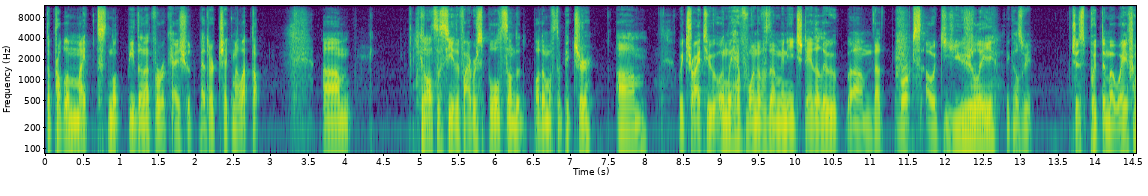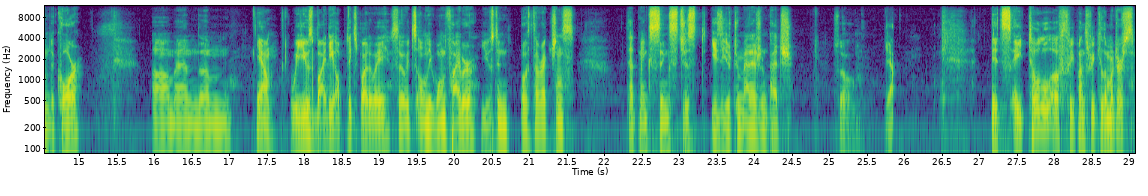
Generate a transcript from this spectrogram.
the problem might not be the network. I should better check my laptop. Um, you can also see the fiber spools on the bottom of the picture. Um, we try to only have one of them in each data loo. Um, that works out usually because we just put them away from the core. Um, and um, yeah, we use BiDi optics, by the way, so it's only one fiber used in both directions. That makes things just easier to manage and patch. So yeah. It's a total of 3.3 kilometers.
